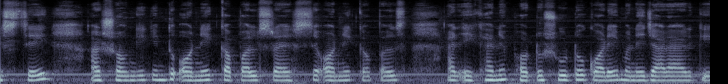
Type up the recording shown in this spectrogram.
এসছেই, আর সঙ্গে কিন্তু অনেক কাপলসরা এসছে, অনেক কাপলস আর এখানে ফটোশ্যুটও করে মানে যারা আর কি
